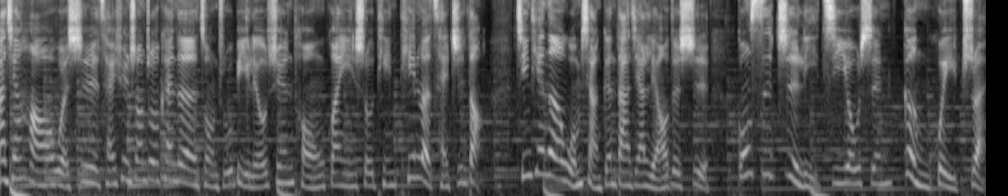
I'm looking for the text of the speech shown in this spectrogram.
大家好，我是财讯双周刊的总主笔刘宣彤，欢迎收听听了才知道。今天呢，我们想跟大家聊的是公司治理绩优生更会赚。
